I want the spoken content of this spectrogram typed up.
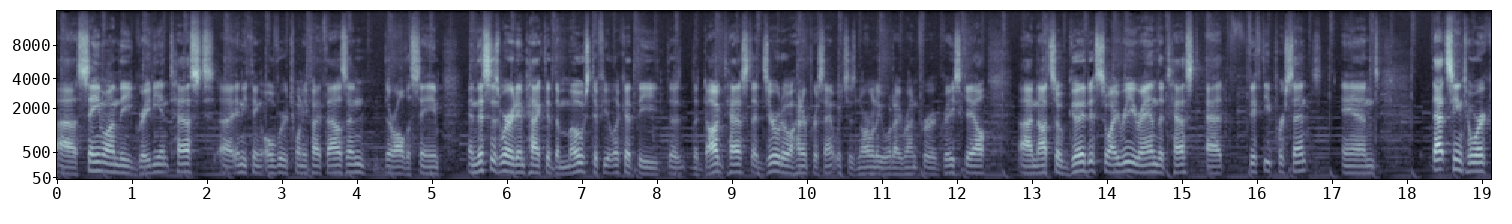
Uh, same on the gradient test, uh, anything over 25,000, they're all the same. And this is where it impacted the most. If you look at the, the, the dog test at 0 to 100%, which is normally what I run for a grayscale, uh, not so good. So I reran the test at 50% and that seemed to work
